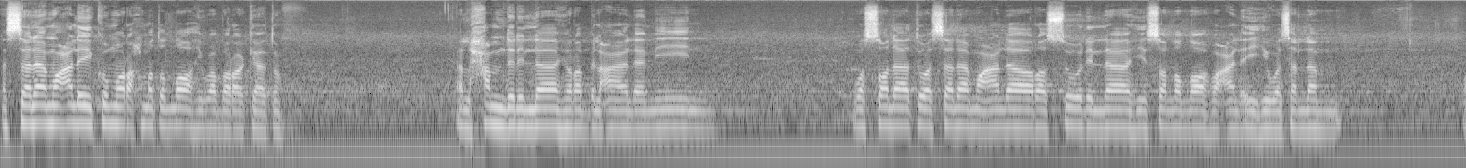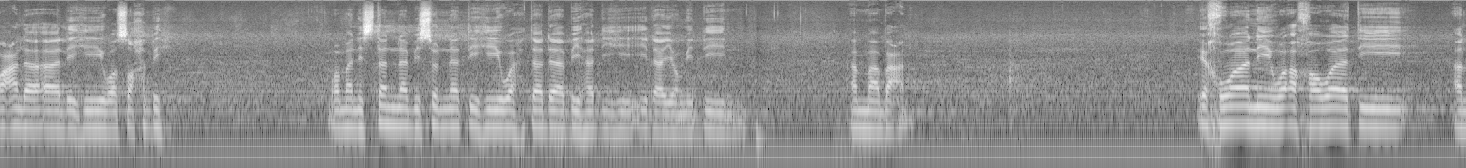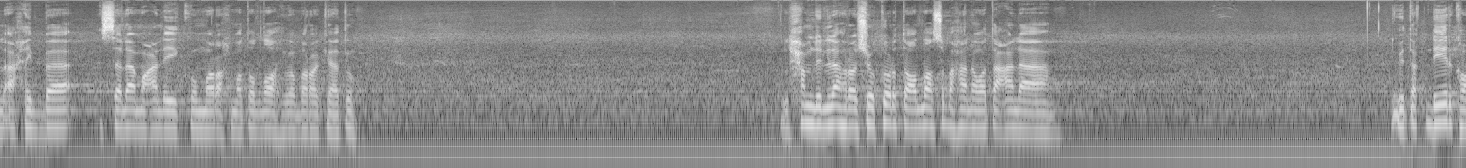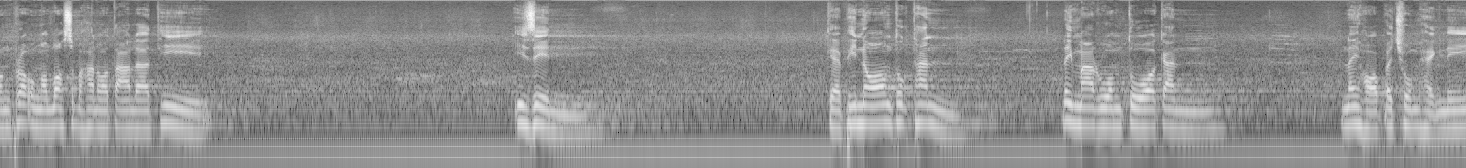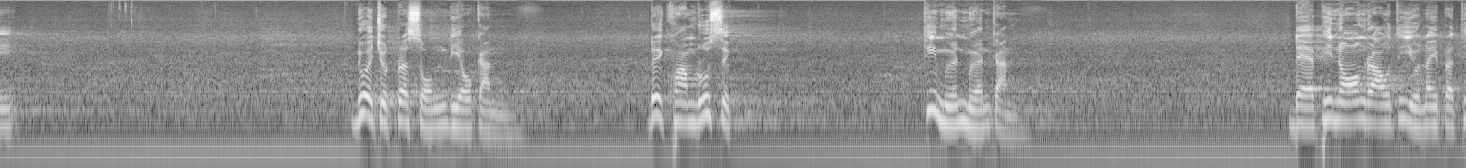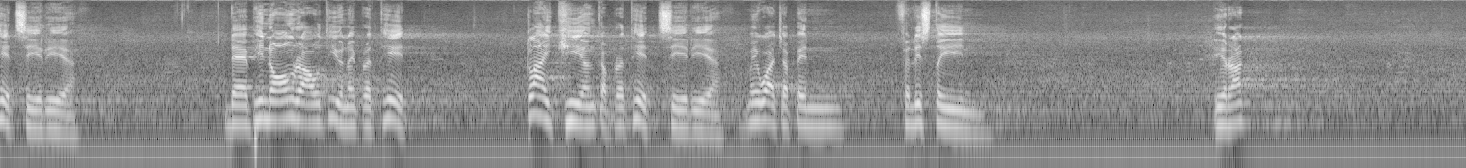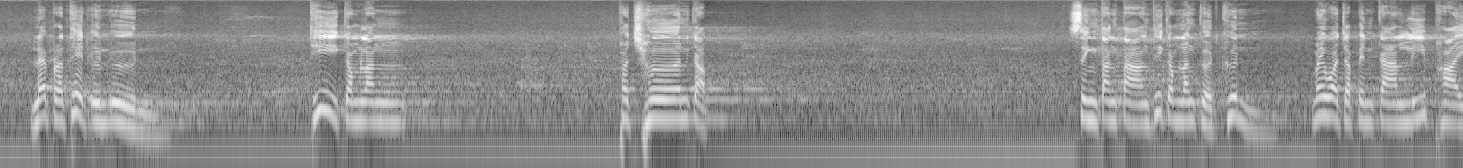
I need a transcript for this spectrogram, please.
السلام عليكم ورحمة الله وبركاته. الحمد لله رب العالمين والصلاة والسلام على رسول الله صلى الله عليه وسلم وعلى آله وصحبه ومن استنى بسنته واهتدى بهديه إلى يوم الدين. أما بعد إخواني وأخواتي الأحباء السلام عليكم ورحمة الله وبركاته الحمد لله เราชกรต่อ Allah سبحانه และ تعالى ด้วยตักดีรของพระองค์ Allah سبحانه และ تعالى ที่อิซิน แก่พี่น้องทุกท่าน ได้มารวมตัวกัน ในหอประชุมแห่งนี้ ด้วยจุดประสงค์เดียวกัน ด้วยความรู้สึกที่เหมือนเหมือนกัน แด่พี่น้องเราที่อยู่ในประเทศซีเรีย แด่พี่น้องเราที่อยู่ในประเทศ ใกล้เคียงกับประเทศซีเรีย ไม่ว่าจะเป็นฟิลิสตีน อิรัก และประเทศอื่น ๆ ที่กำลังเผชิญกับ สิ่งต่างๆที่กำลังเกิดขึ้น ไม่ว่าจะเป็นการลี้ภัย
